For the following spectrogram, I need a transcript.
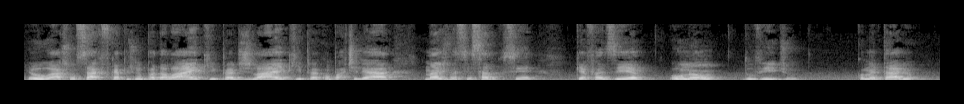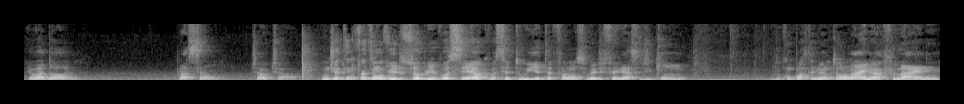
eu acho um saco ficar pedindo para dar like, para dislike, para compartilhar, mas você sabe que você quer fazer ou não do vídeo. Comentário eu adoro. Pra ação. Tchau, tchau. Um dia tem que fazer um vídeo sobre você é o que você twitta, falando sobre a diferença de quem do comportamento online e offline.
